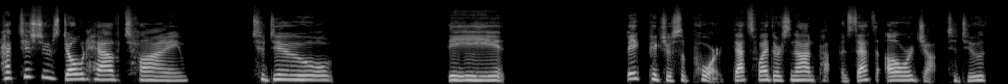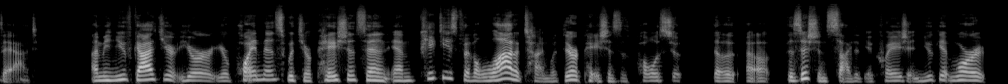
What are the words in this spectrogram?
Practitioners don't have time to do the big picture support. That's why there's nonprofits. That's our job to do that. I mean, you've got your your your appointments with your patients, and and PTs spend a lot of time with their patients as opposed to the uh, physician side of the equation. You get more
